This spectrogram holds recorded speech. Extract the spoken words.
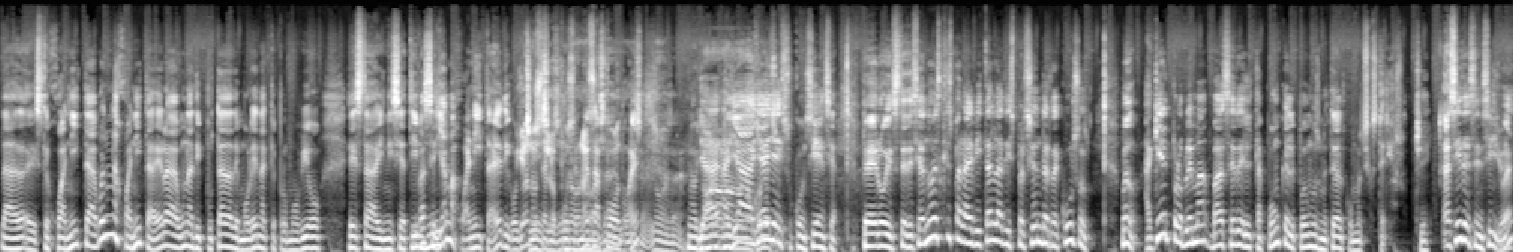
la este, Juanita, bueno, una Juanita, era una diputada de Morena que promovió esta iniciativa. Se llama Juanita, ¿eh? Digo, yo no se sí, lo puse, no, no, no es apodo, ¿eh? no ya, allá, ella y su conciencia. Pero este decía, no, es que es para evitar la dispersión de recursos. Bueno, aquí el problema va a ser el tapón que le podemos meter al comercio exterior. Sí. Así de sencillo, ¿eh?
